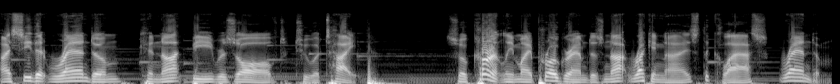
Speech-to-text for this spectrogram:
I see that random cannot be resolved to a type. So currently my program does not recognize the class random.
